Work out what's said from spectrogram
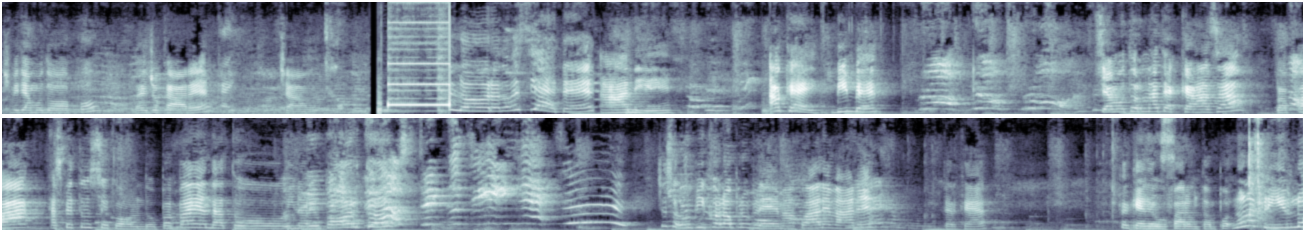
Ci vediamo dopo. Vai a giocare? Ok. Ciao. Allora, dove siete? Ani. Ok, bimbe. Siamo tornate a casa. Papà, aspetta un secondo. Papà è andato in aeroporto. C'è solo un piccolo problema. Quale, Vane? Perché? Perché devo fare un tampone? Non aprirlo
